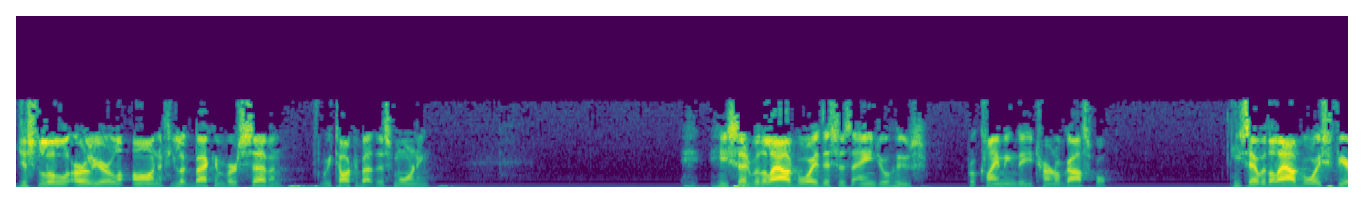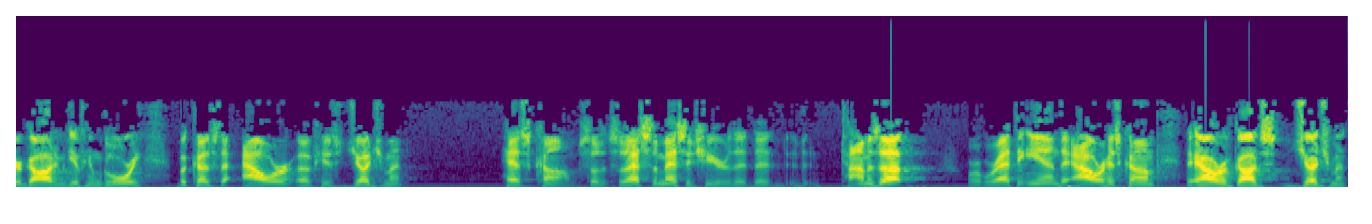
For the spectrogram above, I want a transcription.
Just a little earlier on, if you look back in verse seven, we talked about this morning. He said with a loud voice, "This is the angel who's proclaiming the eternal gospel." He said with a loud voice, Fear God and give Him glory, because the hour of His judgment has come. So, so that's the message here. That, that, time is up. We're, we're at the end. The hour has come. The hour of God's judgment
